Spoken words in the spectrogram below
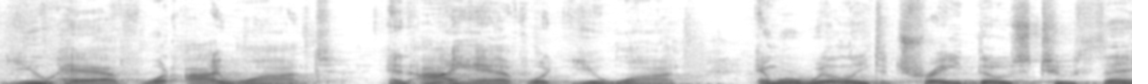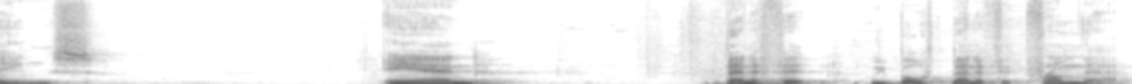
you have what I want and I have what you want, and we're willing to trade those two things and benefit, we both benefit from that.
